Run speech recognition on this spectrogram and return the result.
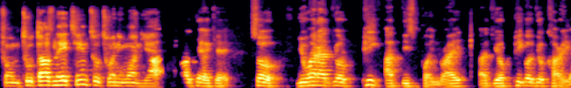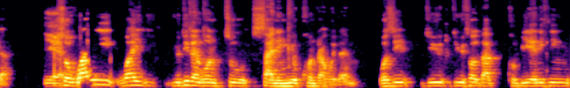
From 2018 to 21, yeah. Okay, okay. So you were at your peak at this point, right? At your peak of your career. Yeah. So why why you didn't want to sign a new contract with them? Was it do you do you thought that could be anything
